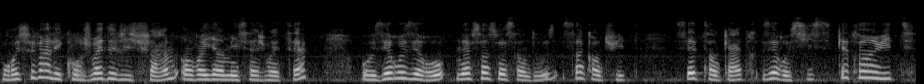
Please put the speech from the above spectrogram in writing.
Pour recevoir les cours Joie de vie femme, envoyez un message WhatsApp au 00 972 58 704 06 88.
